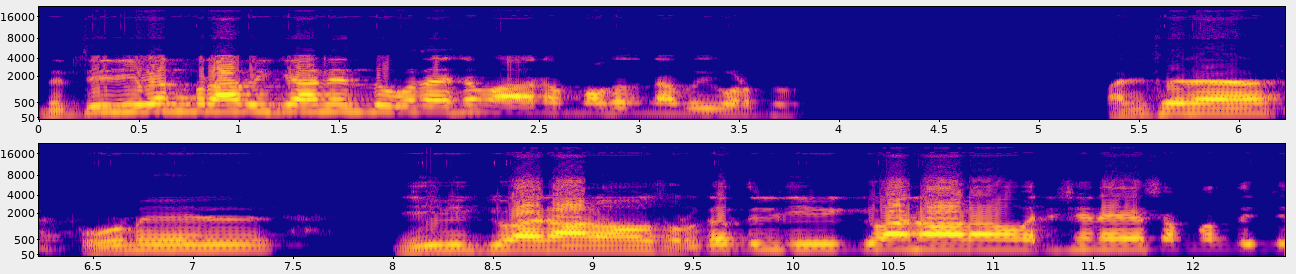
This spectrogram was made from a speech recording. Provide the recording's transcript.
നിത്യജീവൻ പ്രാപിക്കാൻ എന്ത് ഉപദേശമാണ് മുഹമ്മദ് നബി കൊടുത്തത് മനുഷ്യന് ഭൂമിയിൽ ജീവിക്കുവാനാണോ സ്വർഗത്തിൽ ജീവിക്കുവാനാണോ മനുഷ്യനെ സംബന്ധിച്ച്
